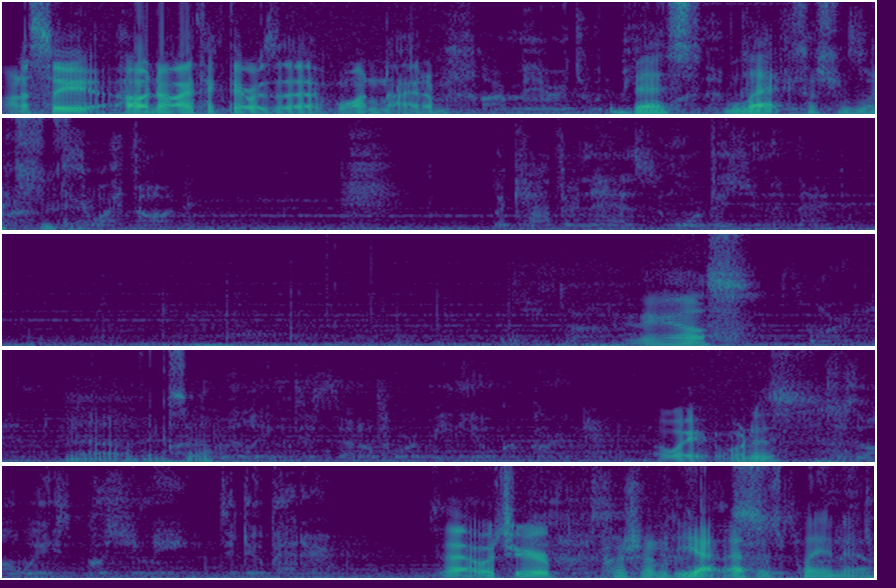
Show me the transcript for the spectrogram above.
Honestly, oh no, I think there was a one item. Our marriage would be Best Lex. That's from Lex Luthor. so I thought. But Catherine has more vision than that. She's tough, Anything else? No, I don't think so. and willing to settle for a mediocre partner. Oh wait, what is? She's always pushing me to do better. Is that what you're pushing? Yeah, that's what's playing now.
